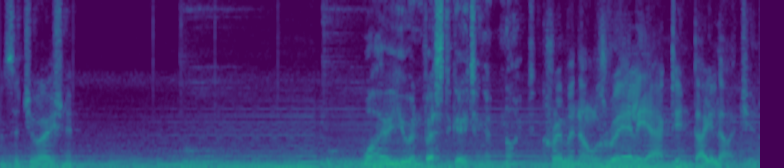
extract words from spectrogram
the situation is... Why are you investigating at night? Criminals rarely act in daylight, you know.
